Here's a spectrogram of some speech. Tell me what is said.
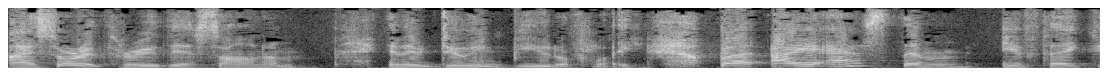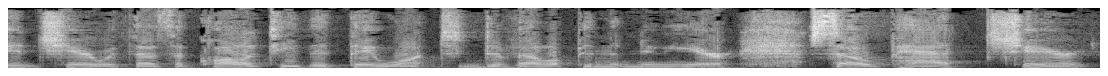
I sort of threw this on them, and they're doing beautifully. But I asked them if they could share with us a quality that they want to develop in the new year. So, Pat shared,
